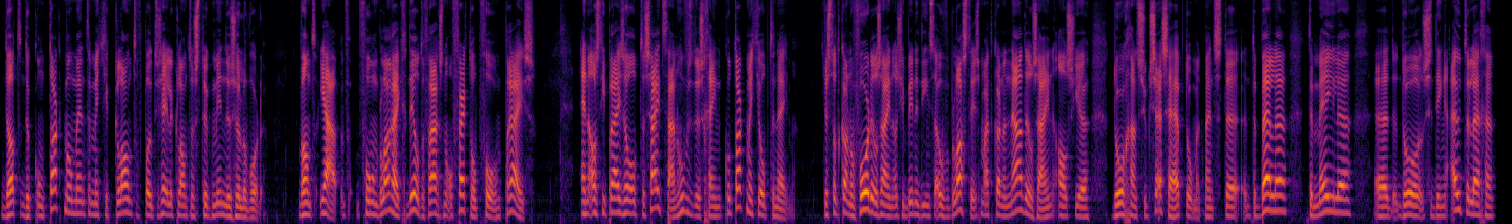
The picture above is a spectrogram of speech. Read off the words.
dat de contactmomenten met je klant of potentiële klant een stuk minder zullen worden. Want ja, voor een belangrijk gedeelte vragen ze een offerte op voor een prijs. En als die prijzen al op de site staan, hoeven ze dus geen contact met je op te nemen. Dus dat kan een voordeel zijn als je binnendienst overbelast is, maar het kan een nadeel zijn als je doorgaans succes hebt door met mensen te, te bellen, te mailen, uh, door ze dingen uit te leggen.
